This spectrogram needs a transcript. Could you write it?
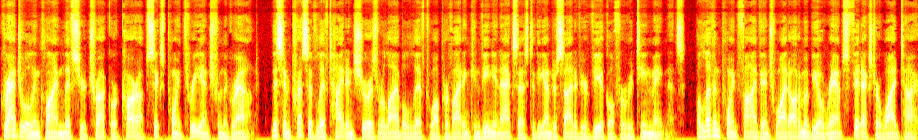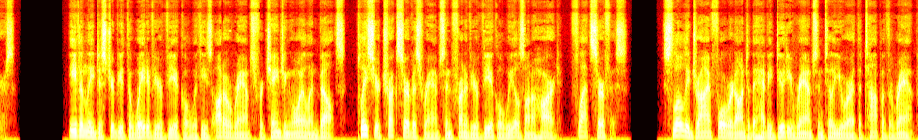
Gradual incline lifts your truck or car up 6.3 inch from the ground. This impressive lift height ensures reliable lift while providing convenient access to the underside of your vehicle for routine maintenance. 11.5 inch wide automobile ramps fit extra wide tires. Evenly distribute the weight of your vehicle with these auto ramps for changing oil and belts. Place your truck service ramps in front of your vehicle wheels on a hard, flat surface. Slowly drive forward onto the heavy duty ramps until you are at the top of the ramp.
